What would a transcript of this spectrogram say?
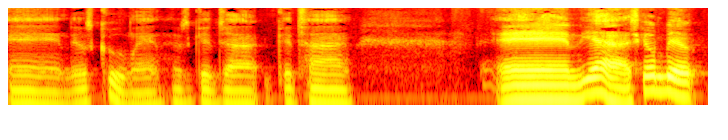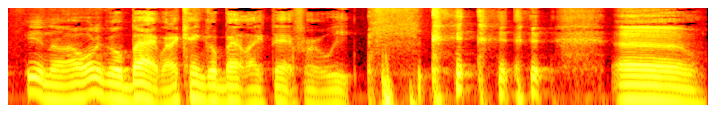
And it was cool, man. It was a good job, good time. And yeah, it's gonna be a you know I want to go back, but I can't go back like that for a week. um,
